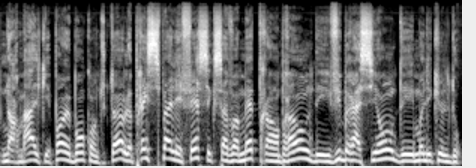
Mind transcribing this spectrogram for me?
normal qui n'est pas un bon conducteur, le principal effet, c'est que ça va mettre en branle des vibrations des molécules d'eau.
